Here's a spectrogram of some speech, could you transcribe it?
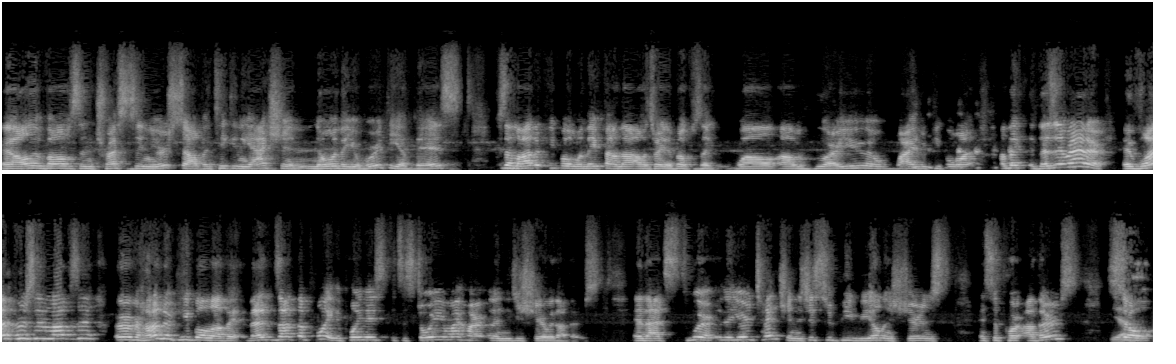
it all involves in trusting yourself and taking the action, knowing that you're worthy of this. Because a lot of people, when they found out I was writing a book, was like, "Well, um, who are you, and why do people want?" I'm like, "It doesn't matter if one person loves it or if a hundred people love it. That's not the point. The point is, it's a story in my heart, and I need to share with others. And that's where your intention is just to be real and share and, and support others. Yes. So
